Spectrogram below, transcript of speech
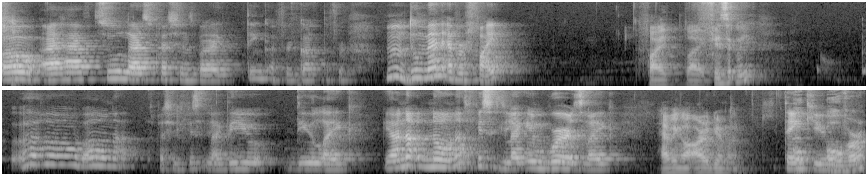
Oh, I have two last questions, but I think I forgot the first. Hmm, do men ever fight? Fight like Physically? Oh, well, not especially physically. Like, do you, do you like, yeah, not, no, not physically, like in words, like, having an argument. thank O- you. Over?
